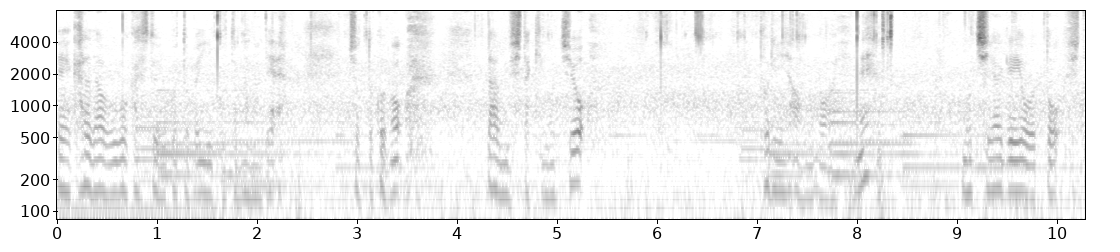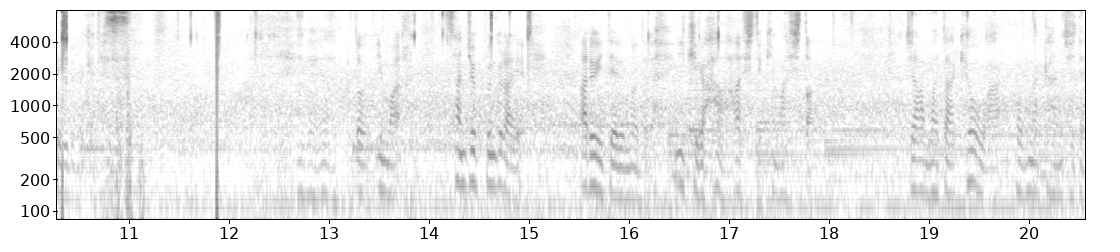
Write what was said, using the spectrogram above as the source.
えー、体を動かすということがいいことなのでちょっとこのダウンした気持ちを取りあのね持ち上げようとしているわけです。えー、っと今30分ぐらい歩いているので息がハーハーしてきましたじゃあまた今日はこんな感じで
